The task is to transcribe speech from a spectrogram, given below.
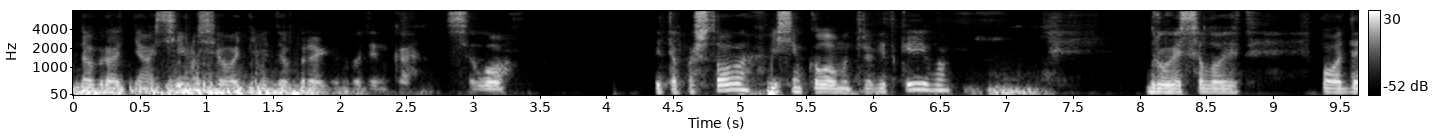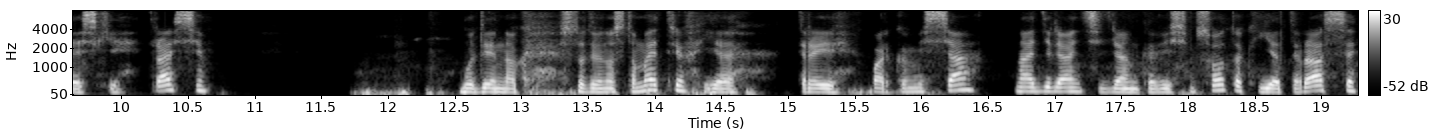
Доброго дня всім. Сьогодні відеоперегляд будинка село Пітапоштове, 8 кілометрів від Києва. Друге село по Одеській трасі. Будинок 190 метрів, є три паркомісця на ділянці, ділянка 8 соток, є тераси,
